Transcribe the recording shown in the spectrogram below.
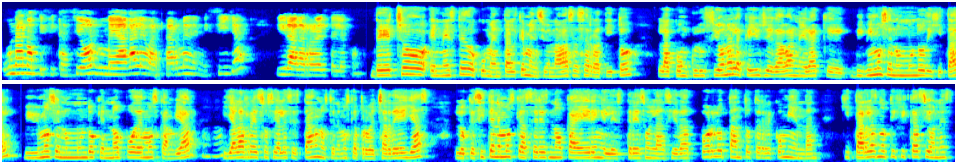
una notificación me haga levantarme de mi silla ir a agarrar el teléfono. De hecho, en este documental que mencionabas hace ratito, la conclusión a la que ellos llegaban era que vivimos en un mundo digital, vivimos en un mundo que no podemos cambiar y ya las redes sociales están, nos tenemos que aprovechar de ellas, lo que sí tenemos que hacer es no caer en el estrés o en la ansiedad. Por lo tanto, te recomiendan quitar las notificaciones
